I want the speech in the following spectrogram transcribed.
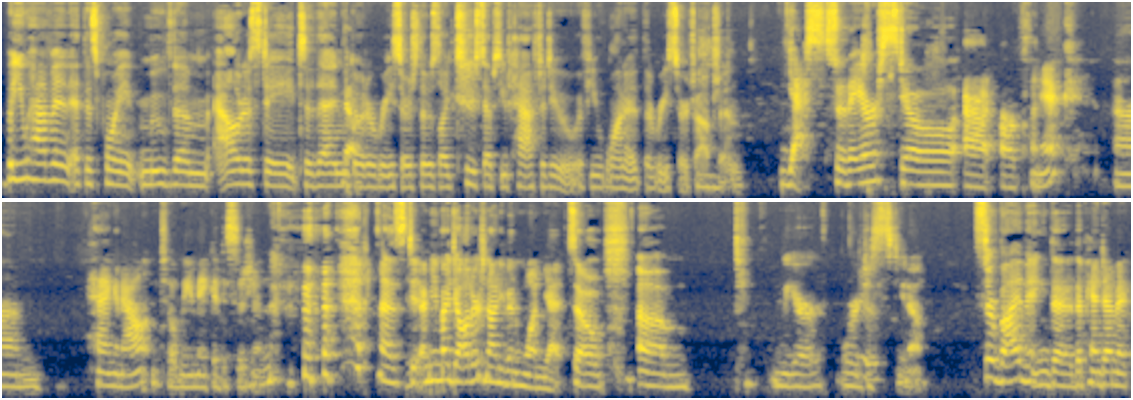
But you haven't at this point moved them out of state to then no. go to research. Those like two steps you'd have to do if you wanted the research mm. option. Yes. So they are still at our clinic um, hanging out until we make a decision. As to, I mean, my daughter's not even one yet, so um, we are we're just you know surviving the the pandemic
